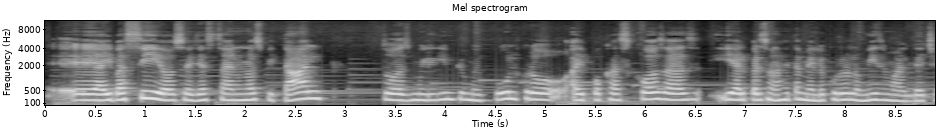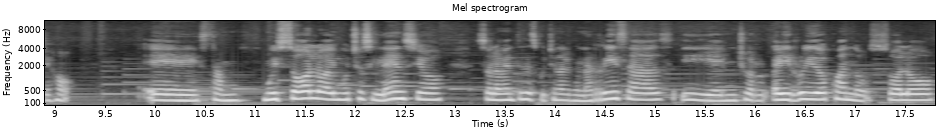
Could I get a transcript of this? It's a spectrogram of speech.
Eh, hay vacíos, ella está en un hospital, todo es muy limpio, muy pulcro, hay pocas cosas y al personaje también le ocurre lo mismo, al de Chejo. Eh, está muy solo, hay mucho silencio, solamente se escuchan algunas risas y hay ruido cuando solo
